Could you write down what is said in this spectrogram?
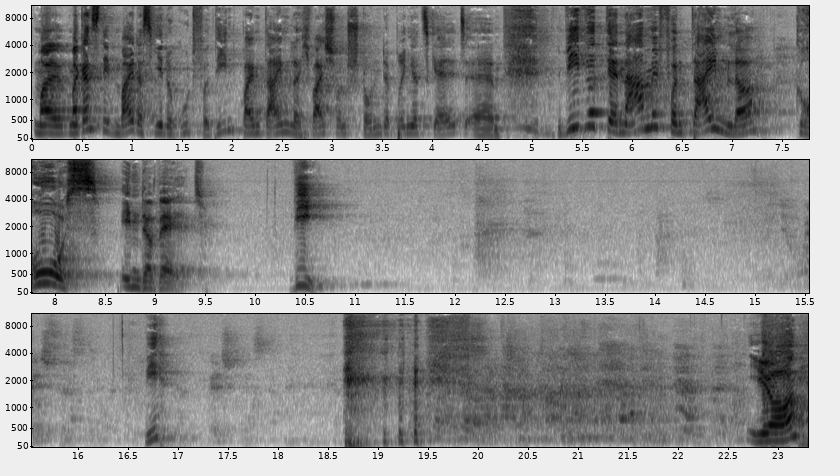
mal, mal ganz nebenbei, dass jeder gut verdient beim Daimler. Ich weiß schon, Stunde bringt jetzt Geld. Ähm, wie wird der Name von Daimler groß in der Welt? Wie? Wie? ja.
